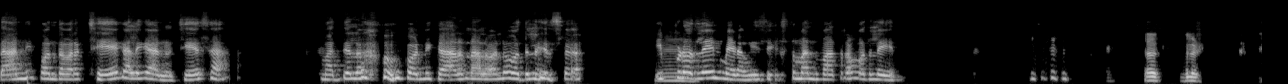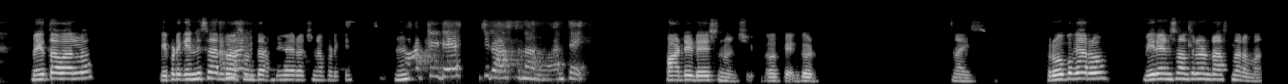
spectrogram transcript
దాన్ని కొంతవరకు చేయగలిగాను చేశా. మధ్యలో కొన్ని కారణాల వల్ల వదిలేసా ఇప్పుడు. వదిలేయండి మేడం ఈ సిక్స్త్ మంత్ మాత్రం గుడ్. మిగతా వాళ్ళు? ఇప్పటికి ఎన్నిసార్లు రాసుంటారు న్యూ ఇయర్ వచ్చినప్పటికి? ఫార్టీ డేస్ నుంచి రాస్తున్నాను అంతే. ఫార్టీ డేస్ నుంచి. Okay good. నైస్. రూప గారు మీరు ఎన్ని సంవత్సరాలు రాస్తున్నారమ్మా?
